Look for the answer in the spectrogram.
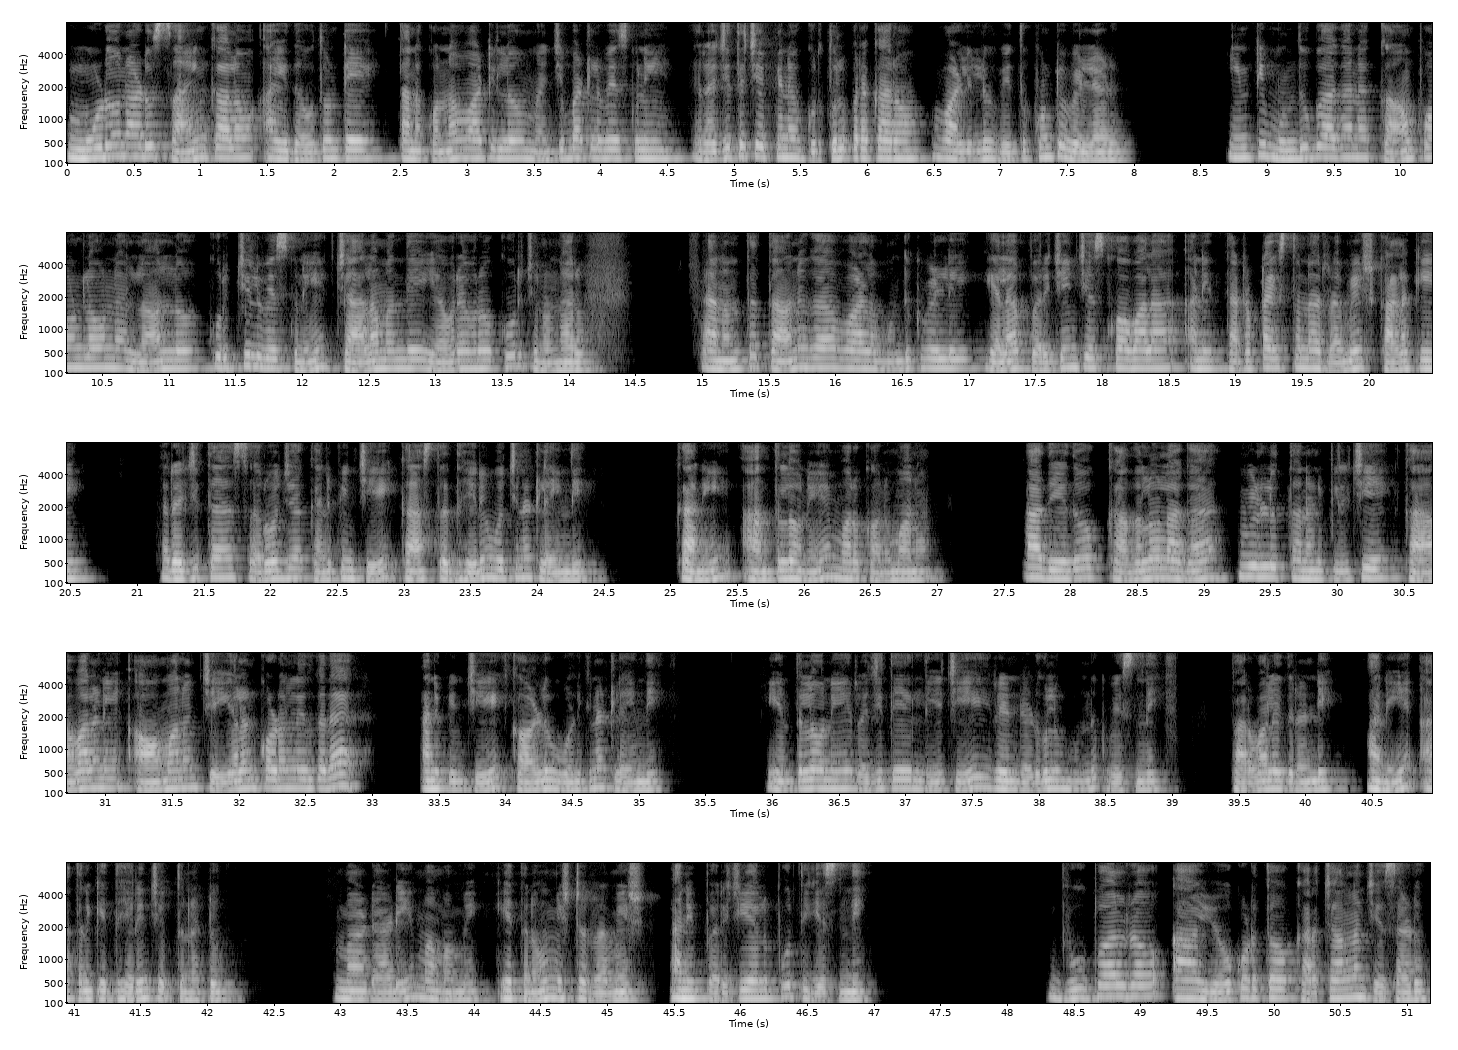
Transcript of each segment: మూడో నాడు సాయంకాలం ఐదవుతుంటే తనకున్న వాటిల్లో మంచి బట్టలు వేసుకుని రజిత చెప్పిన గుర్తుల ప్రకారం వాళ్ళిల్లు వెతుక్కుంటూ వెళ్ళాడు. ఇంటి ముందు భాగాన కాంపౌండ్లో ఉన్న లాన్లో కుర్చీలు వేసుకుని చాలామంది ఎవరెవరో కూర్చునున్నారు. తనంత తానుగా వాళ్ళ ముందుకు వెళ్ళి ఎలా పరిచయం చేసుకోవాలా అని తటపటాయిస్తున్న రమేష్ కళ్ళకి రజిత సరోజ కనిపించి కాస్త ధైర్యం వచ్చినట్లయింది. కానీ అంతలోనే మరొక అనుమానం. అదేదో కథలోలాగా వీళ్ళు తనని పిలిచి కావాలని అవమానం చేయాలనుకోవడం లేదు కదా అనిపించి కాళ్ళు వణికినట్లయింది. ఇంతలోనే రజితే లేచి రెండడుగులు ముందుకు వేసింది. పర్వాలేదు రండి అని అతనికి ధైర్యం చెప్తున్నట్టు. మా డాడీ మా మమ్మీ ఇతను మిస్టర్ రమేష్ అని పరిచయాలు పూర్తి చేసింది. భూపాలరావు ఆ యువకుడితో కరచాలనం చేశాడు.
